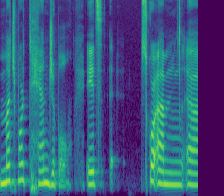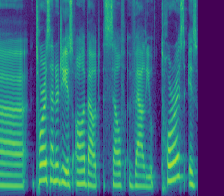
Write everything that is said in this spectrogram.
much more tangible. It's um, uh, Taurus energy is all about self value. Taurus is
